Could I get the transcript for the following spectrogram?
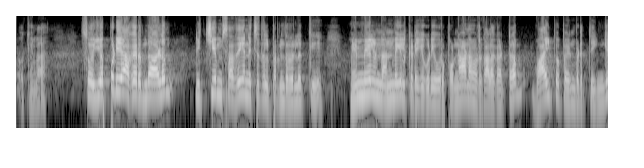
ஓகேங்களா? ஸோ எப்படியாக இருந்தாலும் நிச்சயம் சதய நட்சத்திரத்தில் பிறந்தவர்களுக்கு மென்மேலும் நன்மைகள் கிடைக்கக்கூடிய ஒரு பொன்னான ஒரு காலகட்டம். வாய்ப்பை பயன்படுத்திங்க.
